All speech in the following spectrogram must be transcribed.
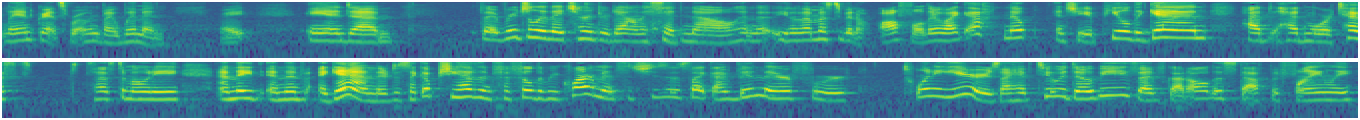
land grants were owned by women. right? And um, the, originally they turned her down. They said no, and the, you know that must have been awful. They're like, ah, nope. And she appealed again, had had more tests testimony, and they and then again they're just like, oh, she hasn't fulfilled the requirements. And she's just like, I've been there for 20 years. I have two Adobes. I've got all this stuff. But finally,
